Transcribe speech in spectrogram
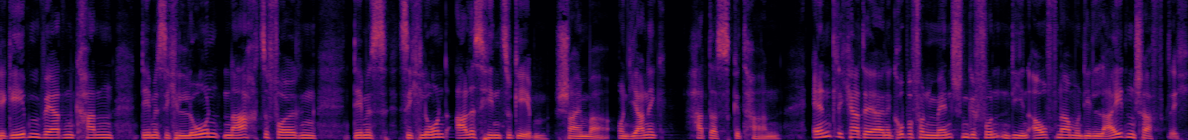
gegeben werden kann, dem es sich lohnt nachzufolgen, dem es sich lohnt, alles hinzugeben, scheinbar. Und Yannick hat das getan. Endlich hatte er eine Gruppe von Menschen gefunden, die ihn aufnahmen und die leidenschaftlich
